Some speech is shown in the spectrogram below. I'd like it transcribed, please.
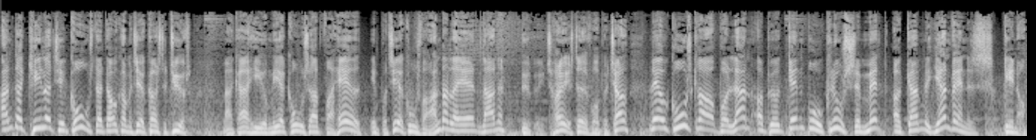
andre kilder til grus, der dog kommer til at koste dyrt. Man kan hive mere grus op fra havet, importere grus fra andre lande, bygge i træ i stedet for beton, lave grusgrav på land og genbruge genbrug knust cement og gamle jernbaneskinner.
